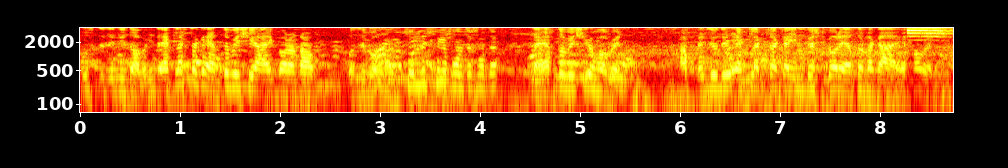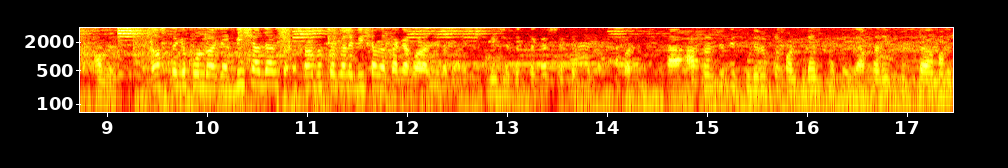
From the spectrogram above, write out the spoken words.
প্রস্তুতি নিতে হবে। কিন্তু এক লাখ টাকা এত বেশি আয় করাটা পসিবল না। চল্লিশ থেকে পঞ্চাশ হাজার? না এত বেশিও হবে না। আপনি যদি এক লাখ টাকা ইনভেস্ট করে এত টাকা আয় হবে না। হবে। দশ থেকে পনেরো হাজার বিশ হাজার সর্বোচ্চ গেলে বিশ হাজার টাকা করা যেতে পারে। বিশ হাজার টাকা সে করতে পারে আচ্ছা, আপনার যদি ফুডের উপর কনফিডেন্স থাকে যে আপনার এই ফুডটা মানুষ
